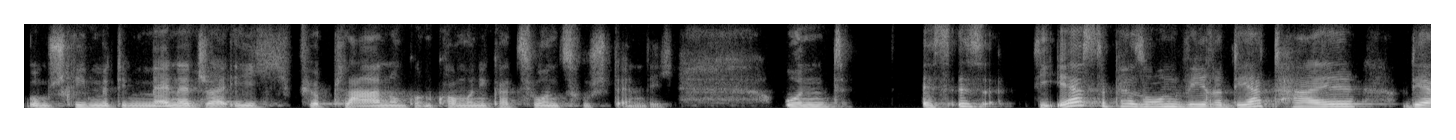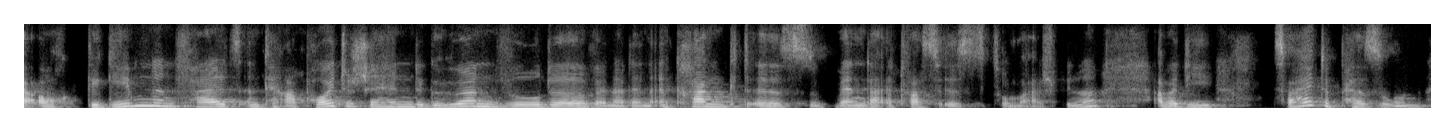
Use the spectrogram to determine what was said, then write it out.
umschrieben mit dem Manager-Ich für Planung und Kommunikation zuständig. Und es ist, die erste Person wäre der Teil, der auch gegebenenfalls in therapeutische Hände gehören würde, wenn er denn erkrankt ist, wenn da etwas ist zum Beispiel. Ne? Aber die zweite Person,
